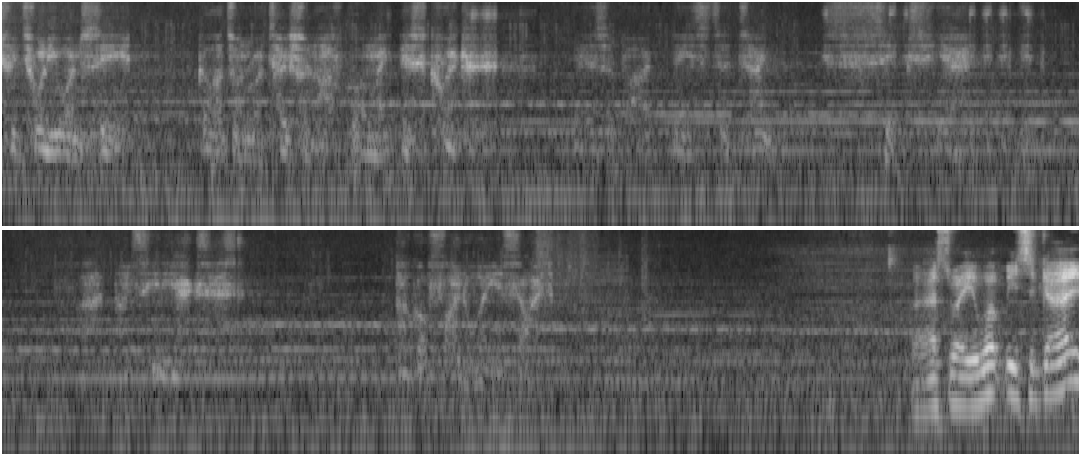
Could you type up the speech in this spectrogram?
Entry 21C. Guards on rotation. I've got to make this quick. There's a pipe leads to tank six, yeah. I don't see any access. I've got to find a way inside. That's where you want me to go.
